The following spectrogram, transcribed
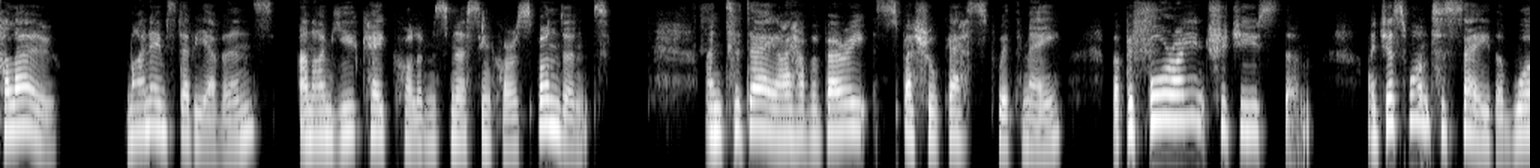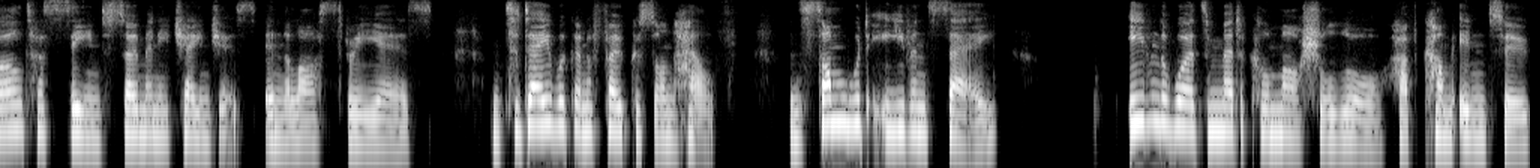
Hello, my name's Debbie Evans, and I'm UK Columns nursing correspondent. And today I have a very special guest with me. But before I introduce them, I just want to say the world has seen so many changes in the last three years. And today we're going to focus on health. And some would even say, even the words medical martial law have come into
